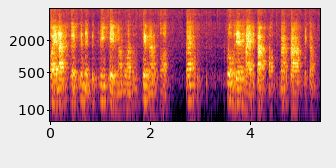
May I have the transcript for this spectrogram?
ไวรัสเกิดขึ้นในพื้นที่เขตบางบอนกรุงเทพมหานครและทั่วประเทศไทยครับขอบคุณมากครับ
